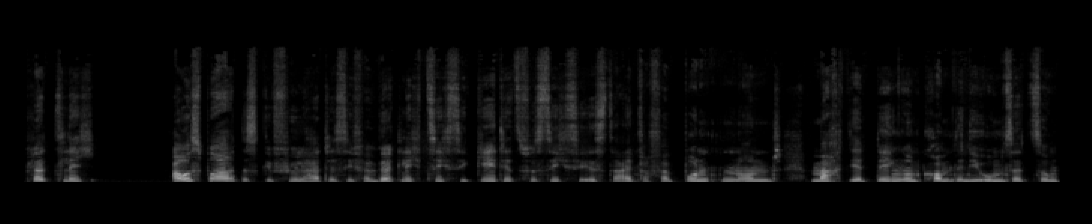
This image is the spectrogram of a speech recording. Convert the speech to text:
plötzlich ausbrach, das Gefühl hatte, sie verwirklicht sich, sie geht jetzt für sich, sie ist da einfach verbunden und macht ihr Ding und kommt in die Umsetzung.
